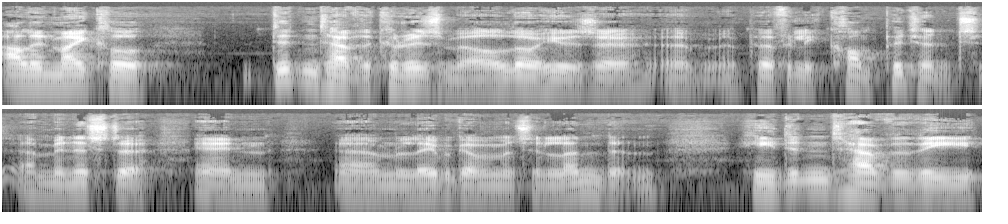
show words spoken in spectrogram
Alun Michael didn't have the charisma, although he was a, a, perfectly competent uh, minister in um, Labour governments in London. He didn't have the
